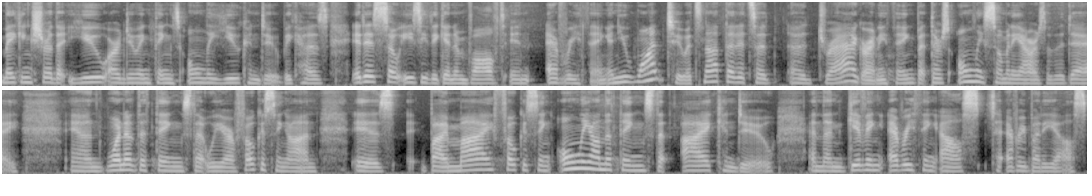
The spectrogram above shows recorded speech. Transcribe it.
making sure that you are doing things only you can do because it is so easy to get involved in everything and you want to. It's not that it's a, a drag or anything, but there's only so many hours of the day. And one of the things that we are focusing on is by my focusing only on the things that I can do and then giving everything else to everybody else,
